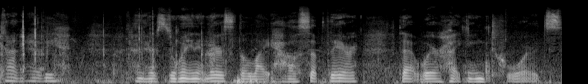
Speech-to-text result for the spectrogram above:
kind of heavy. And there's Dwayne and there's the lighthouse up there that we're hiking towards.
